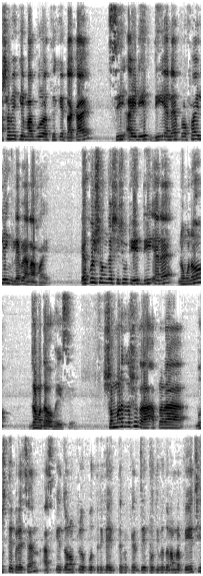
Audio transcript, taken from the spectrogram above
আসামিকে মাগুরা থেকে ঢাকায় সিআইডির ডিএনএ প্রোফাইলিং ল্যাবে আনা হয়। একই সঙ্গে শিশুটির ডিএনএ নমুনাও জমা দেওয়া হয়েছে। সম্মানিত দর্শকরা আপনারা বুঝতে পেরেছেন, আজকে জনপ্রিয় পত্রিকা ইত্তেফাকের যে প্রতিবেদন আমরা পেয়েছি,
